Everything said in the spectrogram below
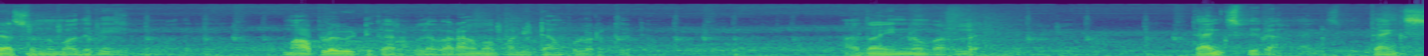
வீரா சொன்ன மாதிரி மாப்பிள்ளை வீட்டுக்காரங்களை வராமல் பண்ணிட்டான் போல இருக்கு. அதான் இன்னும் வரல. தேங்க்ஸ் வீரா. தேங்க்ஸ்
